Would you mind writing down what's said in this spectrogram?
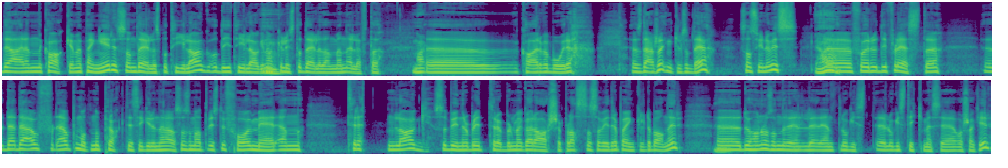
det er en kake med penger som deles på ti lag, og de ti lagene har ikke lyst til å dele den med en ellevte eh, kar ved bordet. Så det er så enkelt som det, sannsynligvis. Ja, ja. Eh, For de fleste det, det, er jo, det er jo på en måte noen praktiske grunner her også, som at hvis du får mer enn 13 lag, så begynner det å bli trøbbel med garasjeplass osv. på enkelte baner. Mm. Eh, Du har noen sånn rent logist, logistikkmessige årsaker.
